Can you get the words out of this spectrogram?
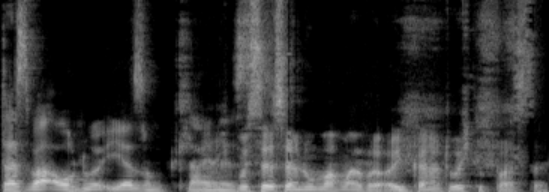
das war auch nur eher so ein Ja, kleines. ich musste das ja nur machen, weil bei euch keiner durchgepasst hat.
